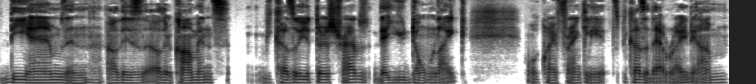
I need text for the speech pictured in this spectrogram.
DMs and all these other comments because of your thirst traps that you don't like, well, quite frankly, it's because of that, right? Um,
